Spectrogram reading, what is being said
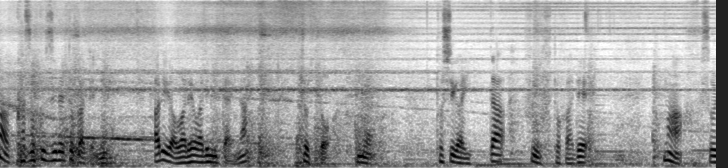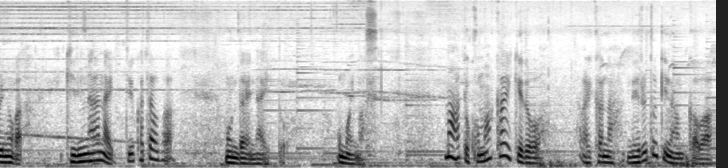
まあ家族連れとかでねあるいは我々みたいなちょっともう年がいった夫婦とかでまあそういうのが気にならないっていう方は問題ないと思います。まああと細かいけどあれかな寝る時なんかは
